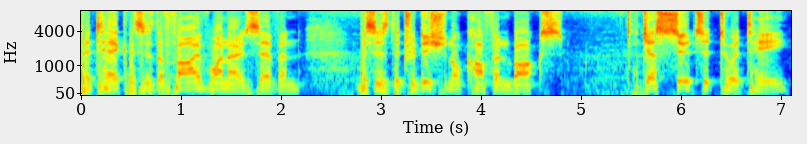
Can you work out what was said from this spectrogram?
Patek. This is the 5107. This is the traditional coffin box. Just suits it to a T.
